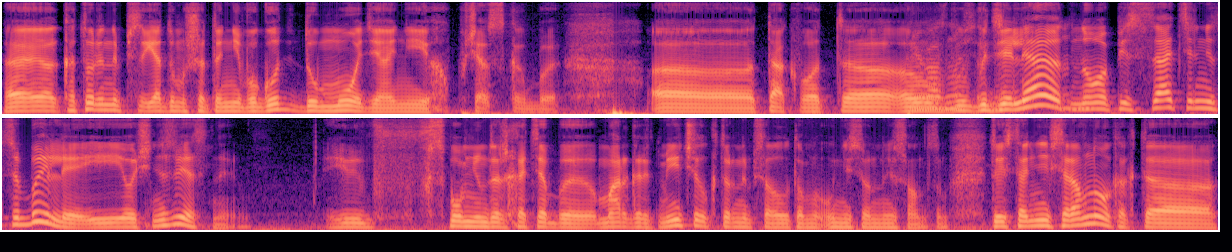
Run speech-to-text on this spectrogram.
э, которые написали, я думаю, что это не в угоду моде, они их сейчас как бы э, так вот э, выделяют, mm-hmm. но писательницы были и очень известные. И вспомним даже хотя бы Маргарет Митчелл, которая написала там «Унесенные солнцем». То есть они все равно как-то...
